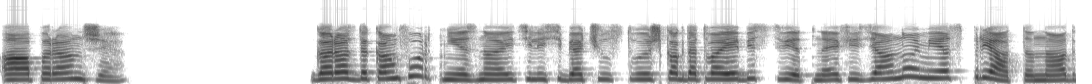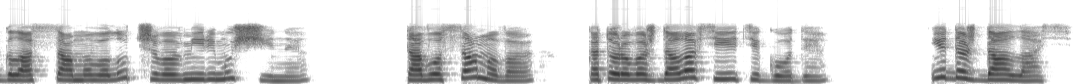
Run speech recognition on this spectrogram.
а о паранже. Гораздо комфортнее, знаете ли, себя чувствуешь, когда твоя бесцветная физиономия спрятана от глаз самого лучшего в мире мужчины. Того самого, которого ждала все эти годы. И дождалась.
